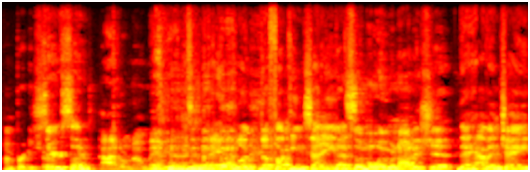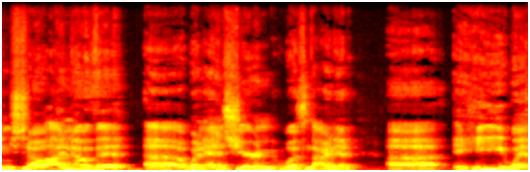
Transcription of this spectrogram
I'm pretty sure. Seriously, I don't know. Maybe they look the fucking same. that's some Illuminati shit. they haven't changed. No, I know that uh, when Ed Sheeran was knighted, uh, he went.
